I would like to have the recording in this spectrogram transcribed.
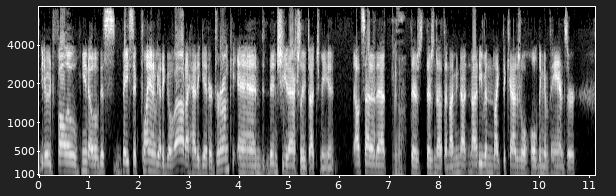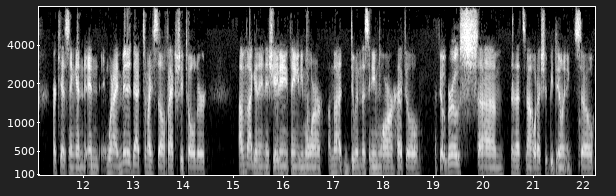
it would follow, you know, this basic plan. We had to go out. I had to get her drunk, and then she'd actually touch me. outside of that, Yeah. there's there's nothing. I mean, not not even like the casual holding of hands or or kissing. And and when I admitted that to myself, I actually told her, I'm not going to initiate anything anymore. I'm not doing this anymore. I feel I feel gross, um, and that's not what I should be doing. So,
